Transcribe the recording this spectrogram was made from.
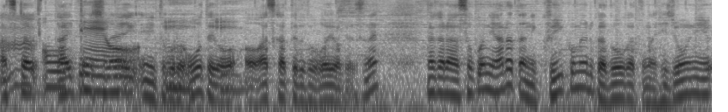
扱う相手にしないところ、大手を。扱っているところ多いわけですね、だからそこに新たに食い込めるかどうかというのは非常に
